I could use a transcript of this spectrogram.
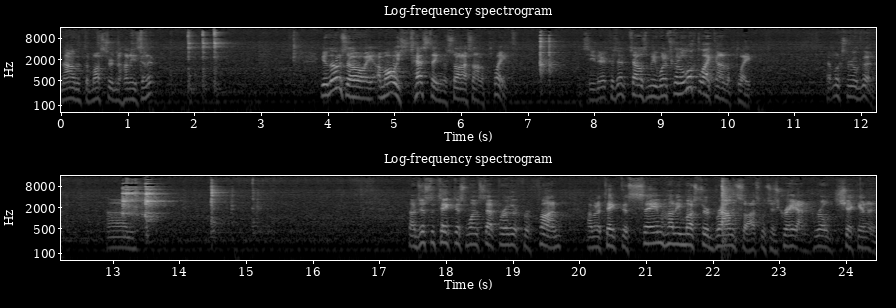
now that the mustard and the honey's in it. You'll notice though, I'm always testing the sauce on a plate. See there? Because that tells me what it's going to look like on the plate. That looks real good. Um, now just to take this one step further for fun, I'm going to take this same honey mustard brown sauce, which is great on grilled chicken and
